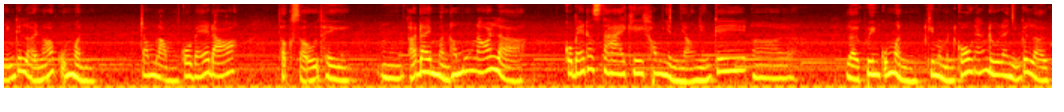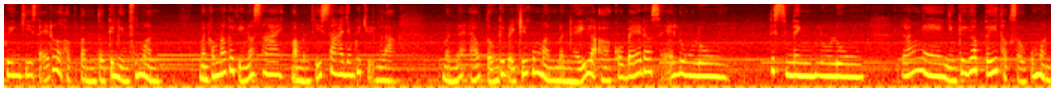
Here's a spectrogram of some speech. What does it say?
những cái lời nói của mình trong lòng cô bé đó thật sự thì ở đây mình không muốn nói là cô bé đó sai khi không nhìn nhận những cái uh, lời khuyên của mình. Khi mà mình cố gắng đưa ra những cái lời khuyên chia sẻ rất là thật tình từ kinh nghiệm của mình mình không nói cái chuyện đó sai mà mình chỉ sai trong cái chuyện là mình đã ảo tưởng cái vị trí của mình. Mình nghĩ là ờ cô bé đó sẽ luôn luôn listening luôn luôn lắng nghe những cái góp ý thật sự của mình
